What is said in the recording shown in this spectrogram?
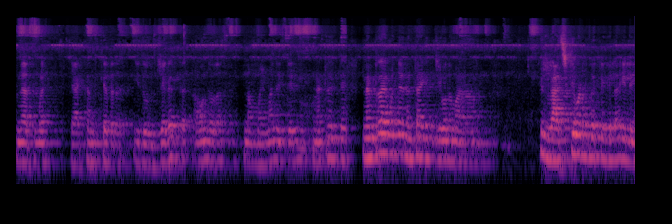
ಪುಣ್ಯಾತ್ಮಳೆ ಯಾಕಂತ ಕೇಳಿದ್ರೆ ಇದು ಜಗತ್ತು ಅವನದ ನಮ್ಮ ಮೈಮಾನ ಇದ್ದೇವೆ ನಟರಾಗಿ ಬಂದೆ ನೆಂಟರಾಗಿ ಜೀವನ ಮಾಡೋಣ. ಇಲ್ಲಿ ರಾಜಕೀಯ ಮಾಡಬೇಕಾಗಿಲ್ಲ, ಇಲ್ಲಿ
